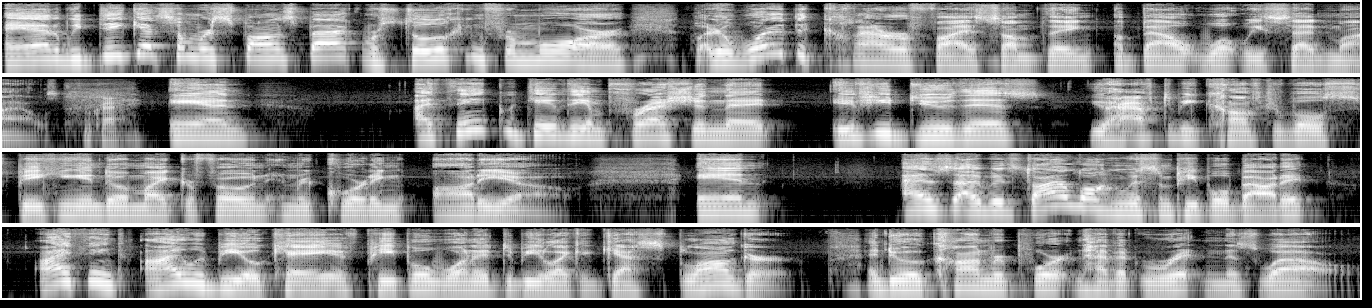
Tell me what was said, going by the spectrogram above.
And we did get some response back. We're still looking for more, but I wanted to clarify something about what we said, Miles. Okay. And I think we gave the impression that if you do this, you have to be comfortable speaking into a microphone and recording audio. And as I was dialoguing with some people about it, I think I would be okay if people wanted to be like a guest blogger and do a con report and have it written as well.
